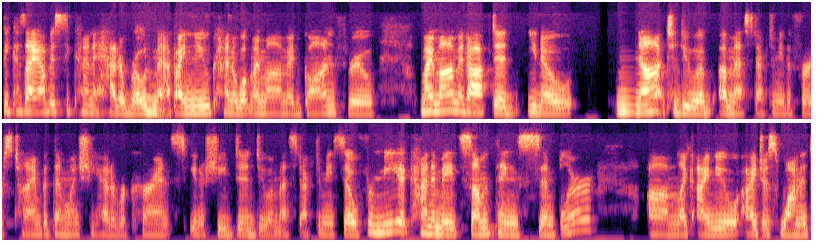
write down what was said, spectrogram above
because I obviously kind of had a roadmap. I knew kind of what my mom had gone through. My mom had opted, you know, not to do a, a, mastectomy the first time, but then when she had a recurrence, you know, she did do a mastectomy. So for me, it kind of made some things simpler um, like I knew I just wanted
